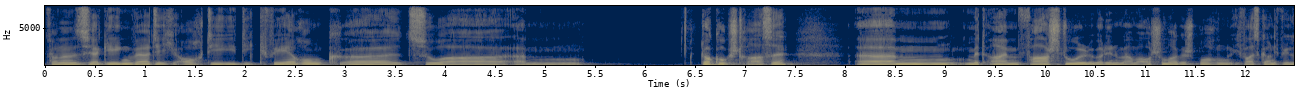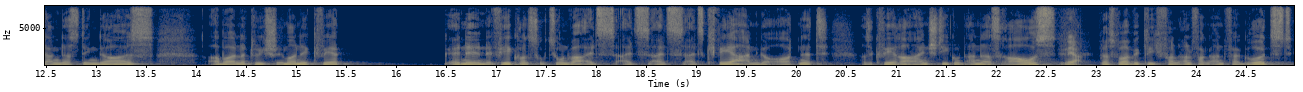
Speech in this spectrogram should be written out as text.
sondern es ist ja gegenwärtig auch die die Querung äh, zur ähm, Dockhookstraße ähm, mit einem Fahrstuhl, über den haben wir auch schon mal gesprochen. Ich weiß gar nicht, wie lang das Ding da ist, aber natürlich schon immer eine Quer eine, eine Fehlkonstruktion war als, als, als, als quer angeordnet, also querer Einstieg und anders raus. Ja. Das war wirklich von Anfang an vergrützt.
